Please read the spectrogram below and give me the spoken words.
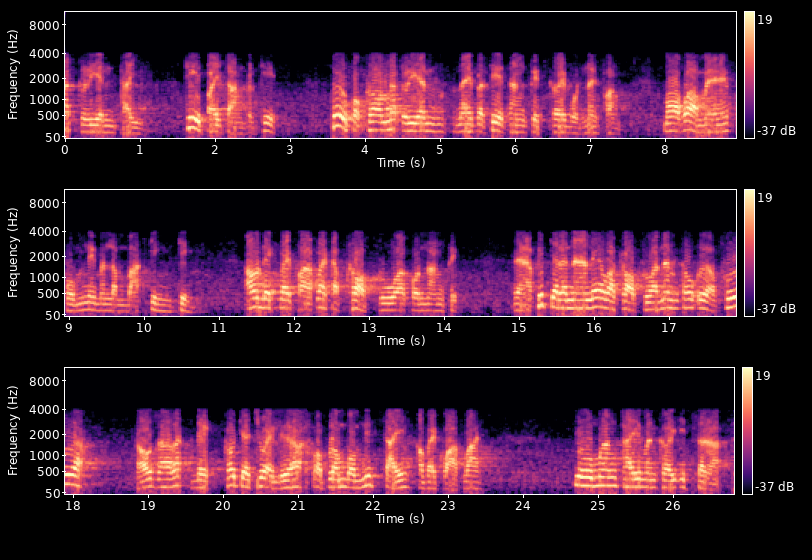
นักเรียนไทยที่ไปต่างประเทศ ผู้ปกครองนักเรียนในประเทศอังกฤษเคยบ่นให้ฟังบอกว่าแม้ผมนี่มันลำบากจริง ๆ เอาเด็กไปฝากไว้กับครอบครัวคนอังกฤษแต่พิจารณาแล้วว่าครอบครัวนั้นเขาเอื้อเฟื้อ เขาจะรักเด็กเขาจะช่วยเหลืออบรมบ่มนิสัยเอาไปกวาดไว้ อยู่เมืองไทยมันเคยอิสระเส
